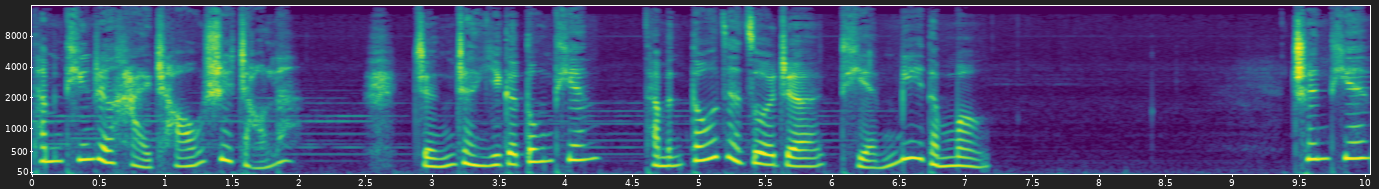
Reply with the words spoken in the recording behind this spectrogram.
他们听着海潮睡着了，整整一个冬天，他们都在做着甜蜜的梦。春天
